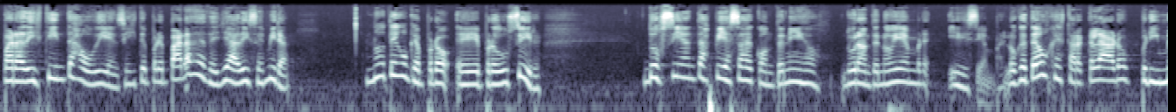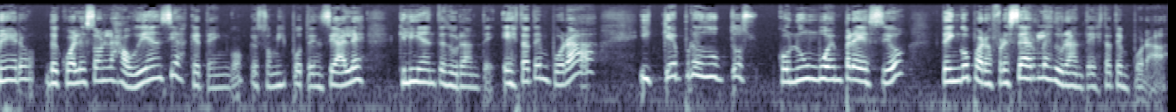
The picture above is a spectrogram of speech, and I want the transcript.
para distintas audiencias y te preparas desde ya, dices, mira, no tengo que eh, producir 200 piezas de contenido durante noviembre y diciembre. Lo que tengo que estar claro primero de cuáles son las audiencias que tengo, que son mis potenciales clientes durante esta temporada y qué productos con un buen precio tengo para ofrecerles durante esta temporada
